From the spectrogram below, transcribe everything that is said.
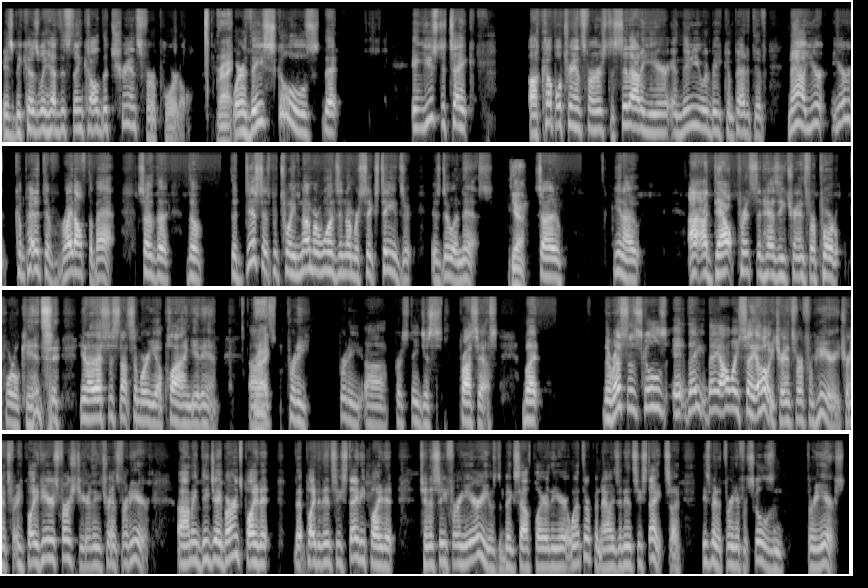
is because we have this thing called the transfer portal. Right. Where these schools that it used to take a couple transfers to sit out a year and then you would be competitive. Now you're you're competitive right off the bat. So the the the distance between number ones and number 16s are, is doing this. Yeah. So, you know, I, I doubt Princeton has any transfer portal portal kids. you know, that's just not somewhere you apply and get in. Uh, right. It's pretty pretty uh, prestigious process. But the rest of the schools, it, they they always say, "Oh, he transferred from here. He transferred. He played here his first year. Then he transferred here." Uh, I mean, DJ Burns played it. That played at NC State. He played at Tennessee for a year. He was the Big South Player of the Year at Winthrop, and now he's at NC State. So he's been at three different schools in three years.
